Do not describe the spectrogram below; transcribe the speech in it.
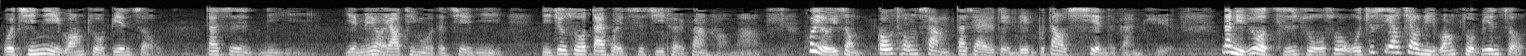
我请你往左边走，但是你也没有要听我的建议。你就说待会吃鸡腿饭好吗？会有一种沟通上大家有点连不到线的感觉。那你如果执着说我就是要叫你往左边走，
